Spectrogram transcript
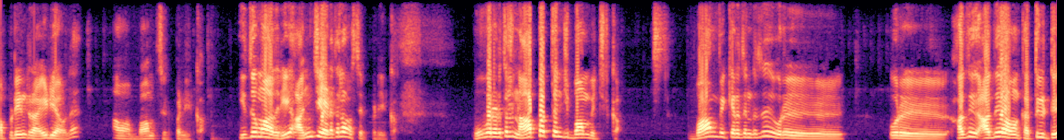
அப்படின்ற ஐடியாவில் அவன் பாம் செட் பண்ணியிருக்கான். இது மாதிரி அஞ்சு இடத்துல அவன் செட் பண்ணியிருக்கான். ஒவ்வொரு இடத்துல நாற்பத்தஞ்சு பாம் வச்சுருக்கான். பாம் வைக்கிறதுன்றது ஒரு ஒரு அது அது அவன் கற்றுக்கிட்டு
